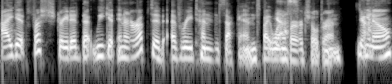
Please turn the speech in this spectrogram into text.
I get frustrated that we get interrupted every 10 seconds by one yes. of our children, yeah. you know?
